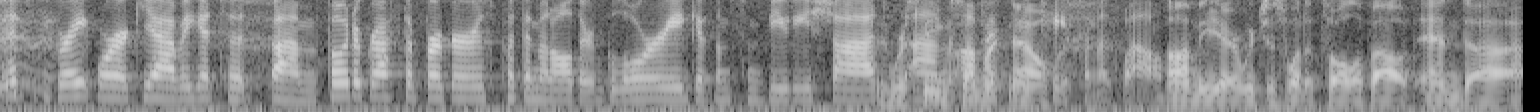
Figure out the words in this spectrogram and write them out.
It's great work. Yeah, we get to um, photograph the burgers, put them in all their glory, give them some beauty shots. And we're seeing um, some right now Taste them as well. on the air, which is what it's all about. And uh,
